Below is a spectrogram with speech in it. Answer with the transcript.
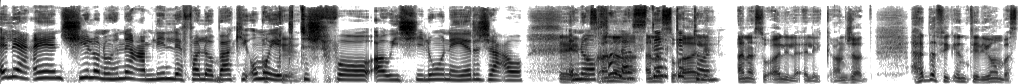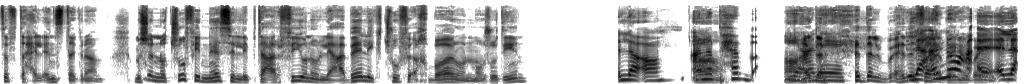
إلي عين شيلهم وهن عاملين لي follow back يقوموا. يكتشفوا أو يشيلوني يرجعوا إيه إنه خلص أنا, أنا سؤالي لإلك عن جد هدفك أنت اليوم بس تفتح الإنستغرام مش إنه تشوفي الناس اللي بتعرفيهم واللي عبالك تشوفي أخبارهم موجودين لا أنا آه. بحب آه يعني هيدا هيدا لأنه. لا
